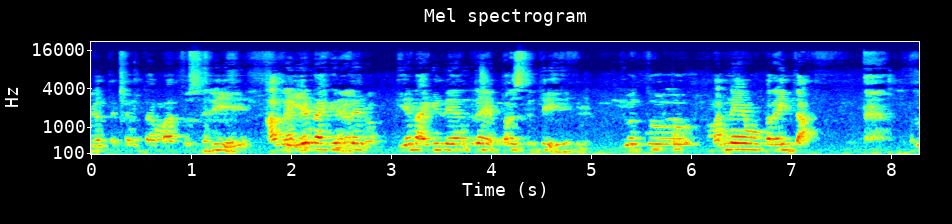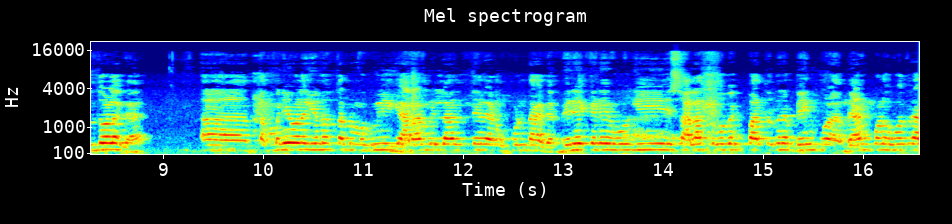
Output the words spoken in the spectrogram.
ಹೇಳ್ತಕ್ಕಂತ ಮಾತು ಸರಿ ಆದ್ರೆ ಏನಾಗಿದೆ ಏನಾಗಿದೆ ಅಂದ್ರೆ ಪರಿಸ್ಥಿತಿ ಇವತ್ತು ಮೊನ್ನೆ ಒಬ್ಬ ರೈತ ಹೊಲದೊಳಗ ತಮ್ಮ ಮನೆಯೊಳಗೆ ಏನೋ ತನ್ನ ಮಗುವಿಗೆ ಆರಾಮಿಲ್ಲ ಅಂತೇಳಿ ಅನ್ಕೊಂಡಾಗ ಬೇರೆ ಕಡೆ ಹೋಗಿ ಸಾಲ ತಗೋಬೇಕಪ್ಪ ಅಂತಂದ್ರೆ ಬ್ಯಾಂಕ್ ಬ್ಯಾಂಕ್ ಒಳಗೆ ಹೋದ್ರ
